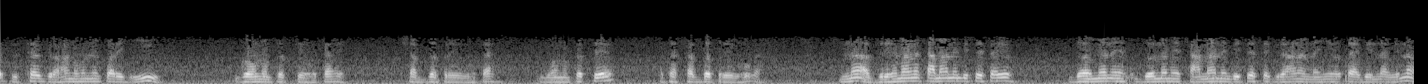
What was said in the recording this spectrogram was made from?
पृथक ग्रहण होने पर ही गौण प्रत्यय होता है, शब्द प्रयोग होता है। गौण प्रत्यय अर्थात शब्द प्रयोग होगा। न गृहमाण सामान्य विशेष है दोनों में सामान्य विशेष ग्रहण नहीं होता है, भिन्न भिन्न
